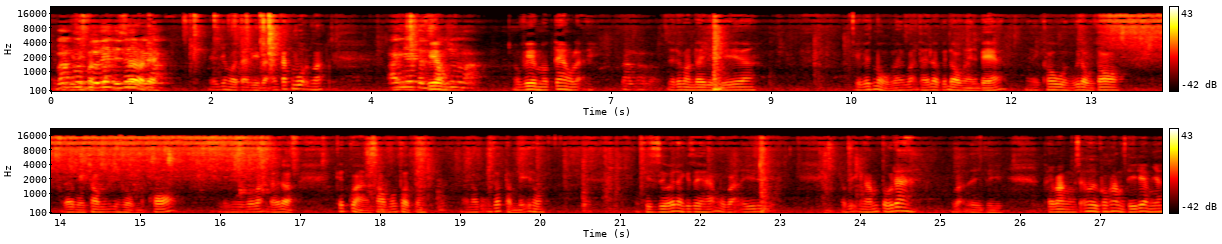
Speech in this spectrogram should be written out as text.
thì vâng cái vâng dương vật bạn đến rất là đẹp. Thế nhưng mà tại vì bạn cắt muộn quá. Anh Viêm. nó viêm nó teo lại. Vâng vâng vâng. Rồi đấy còn đây thì cái cái vết mổ đây bạn thấy là cái đầu này bé đấy, khâu với cái đầu to. Đây một trong những trường hợp mà khó. Đấy, như các bạn thấy là kết quả sau phẫu thuật này đấy, nó cũng rất thẩm mỹ thôi. Phía dưới này cái dây hãm của bạn ấy nó bị ngắm tối đa. Bạn thì thì thay bằng sẽ hơi khó khăn một tí đấy em nhé.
